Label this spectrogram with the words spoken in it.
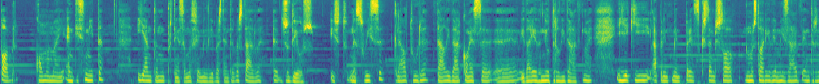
pobre, com uma mãe antissemita, e Anton pertence a uma família bastante abastada, de judeus. Isto na Suíça, que na altura está a lidar com essa uh, ideia de neutralidade, não é? E aqui, aparentemente, parece que estamos só numa história de amizade entre,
